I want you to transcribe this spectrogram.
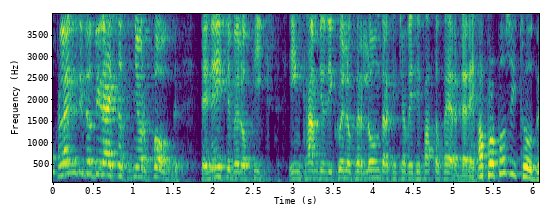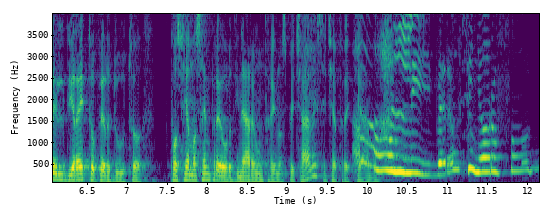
Splendido diretto, signor Fogg. Tenetevelo Fix in cambio di quello per Londra che ci avete fatto perdere. A proposito del diretto perduto, possiamo sempre ordinare un treno speciale se ci affrettiamo. Oh, libero, signor Fogg.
